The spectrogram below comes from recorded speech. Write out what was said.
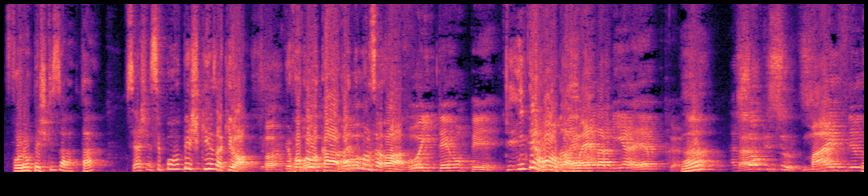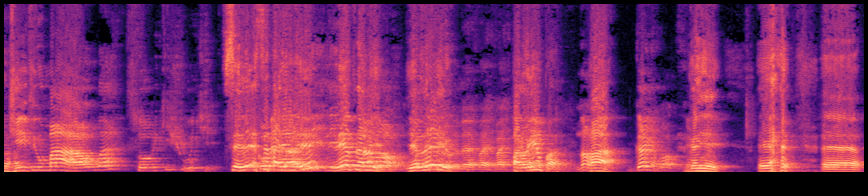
Foram pesquisar, tá? Você acha que esse povo pesquisa aqui, ó? Ó, eu vou, colocar. Vai vou- tomando. Ó. Vou interromper. Que- interrompa, Não é. é da minha época. Hã? Achou que chute? Mas eu Aham. tive uma aula sobre que chute. Você tá lendo aí? Lê pra Não, mim. não. Eu leio? Vai, vai. Para o ímpar? Não. Pá. Ganha logo. Ganhei. É, é,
